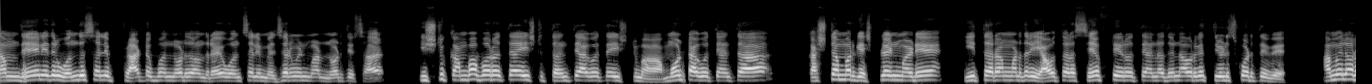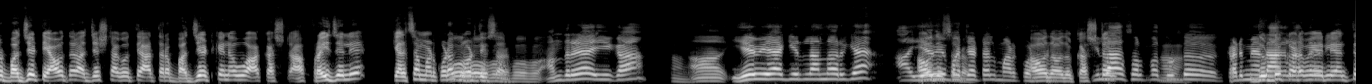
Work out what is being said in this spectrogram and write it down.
ನಮ್ದು ಏನಿದ್ರು ಒಂದು ಸಲ ಫ್ಲಾಟ್ ಬಂದ್ ನೋಡ್ದು ಅಂದ್ರೆ ಒಂದ್ಸಲಿ ಮೆಜರ್ಮೆಂಟ್ ಮಾಡಿ ನೋಡ್ತೀವಿ ಸರ್. ಇಷ್ಟು ಕಂಬ ಬರುತ್ತೆ ಇಷ್ಟು ತಂತಿ ಆಗುತ್ತೆ ಇಷ್ಟು ಅಮೌಂಟ್ ಆಗುತ್ತೆ ಅಂತ ಕಸ್ಟಮರ್ಗೆ ಎಕ್ಸ್ಪ್ಲೈನ್ ಮಾಡಿ ಈ ತರ ಮಾಡಿದ್ರೆ ಯಾವ ತರ ಸೇಫ್ಟಿ ಇರುತ್ತೆ ಅನ್ನೋದನ್ನ ಅವ್ರಿಗೆ ತಿಳಿಸ್ಕೊಡ್ತೀವಿ. ಆಮೇಲೆ ಅವ್ರ ಬಜೆಟ್ ಯಾವ ತರ ಅಡ್ಜಸ್ಟ್ ಆಗುತ್ತೆ ಆ ತರ ಬಜೆಟ್ಗೆ ನಾವು ಆ ಕಷ್ಟ ಆ ಪ್ರೈಸ್ ಅಲ್ಲಿ ಕೆಲಸ ಮಾಡ್ಕೊಡಕ್ ನೋಡ್ತೀವಿ ಸರ್ ಅಂದ್ರೆ ಈಗ ಹೇವಿ ಆಗಿರ್ಲ ಅನ್ನೋರ್ಗೆ ಬಜೆಟ್ ಅಲ್ಲಿ ಕಷ್ಟ. ಸ್ವಲ್ಪ ದುಡ್ಡು ಕಡಿಮೆ ದುಡ್ಡು ಕಡಿಮೆ ಇರ್ಲಿ ಅಂತ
